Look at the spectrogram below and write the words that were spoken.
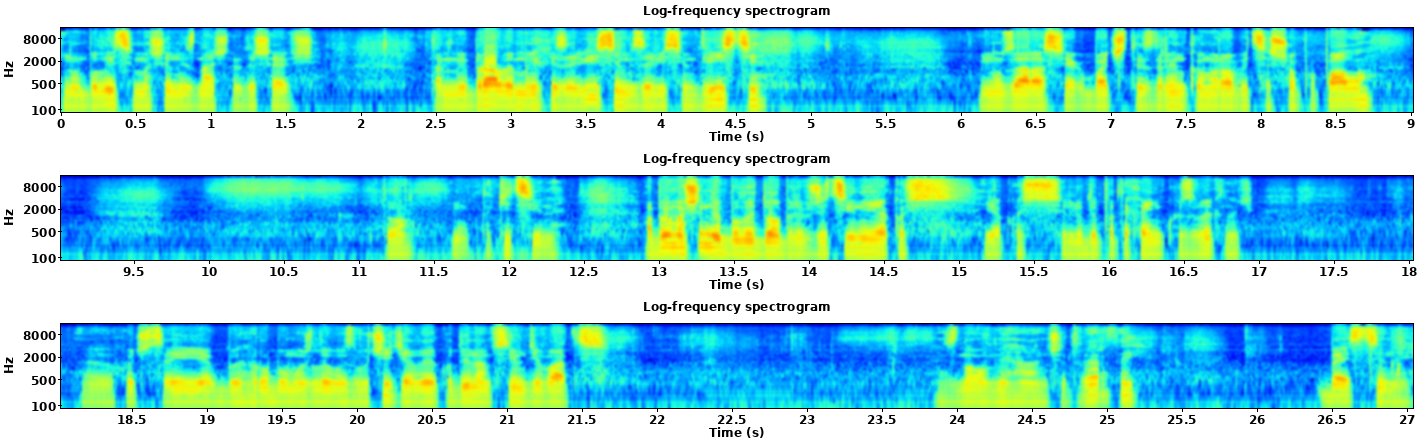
ну, були ці машини значно дешевші. Там і брали ми їх і за 8, і за 8200. Ну, зараз, як бачите, з ринком робиться, що попало, то ну, такі ціни. Аби машини були добрі, вже ціни якось, якось люди потихеньку звикнуть. Е, Хоч це і якби грубо можливо звучить, але куди нам всім діватися? Знову Міган 4 без ціни.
